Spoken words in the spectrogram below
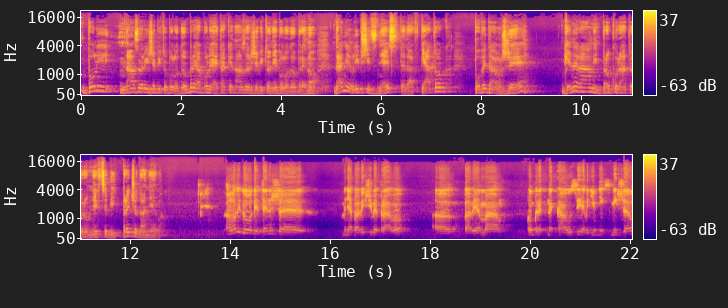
Boli názory, že by to bolo dobre a boli aj také názory, že by to nebolo dobre. No, Daniel Lipšic dnes, teda v piatok, povedal, že generálnym prokurátorom nechce byť. Prečo, Daniel? Hlavný dôvod je ten, že mňa baví živé právo, bavia ma konkrétne kauzy a vidím v nich zmysel.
